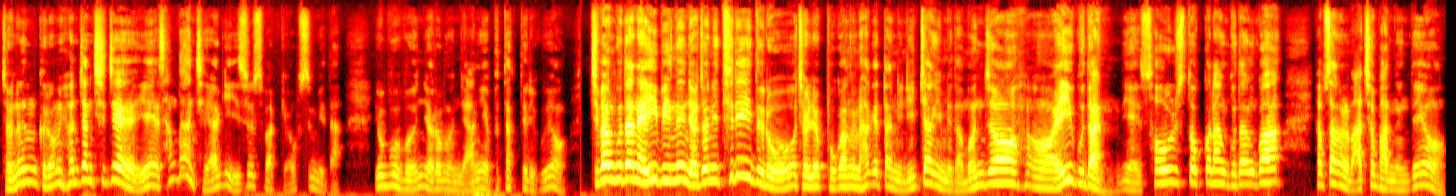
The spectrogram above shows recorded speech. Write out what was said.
저는 그러면 현장 취재에 상당한 제약이 있을 수밖에 없습니다. 이 부분 여러분 양해 부탁드리고요. 지방구단 AB는 여전히 트레이드로 전력 보강을 하겠다는 입장입니다. 먼저 어, A구단, 예, 서울 수도권 한 구단과 협상을 맞춰봤는데요.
